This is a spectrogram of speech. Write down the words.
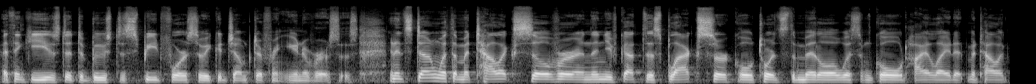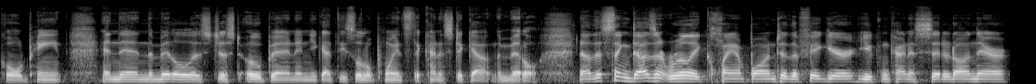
I think he used it to boost his Speed Force so he could jump different universes. And it's done with a metallic silver, and then you've got this black circle towards the middle with some gold highlighted metallic gold paint, and then the middle is just open, and you got these little points that kind of of stick out in the middle. Now this thing doesn't really clamp onto the figure. You can kind of sit it on there,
